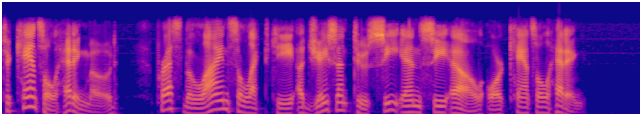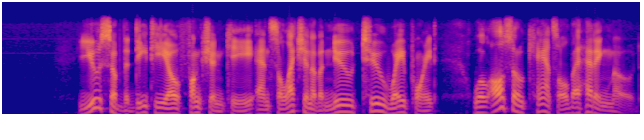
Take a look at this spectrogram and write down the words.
To cancel heading mode, press the line select key adjacent to CNCL or cancel heading. Use of the DTO function key and selection of a new to waypoint will also cancel the heading mode.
